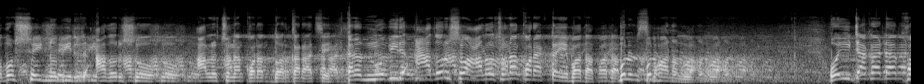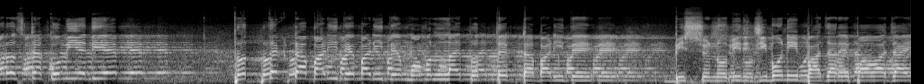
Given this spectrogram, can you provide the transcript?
অবশ্যই নবীর আদর্শ আলোচনা করার দরকার আছে। কারণ নবীর আদর্শ আলোচনা করা একটা এবাদত বলুন, সুবহানাল্লাহ। ওই টাকাটা খরচটা কমিয়ে দিয়ে প্রত্যেকটা বাড়িতে বাড়িতে, মহল্লায় প্রত্যেকটা বাড়িতে বিশ্ব নবীর জীবনী বাজারে পাওয়া যায়।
